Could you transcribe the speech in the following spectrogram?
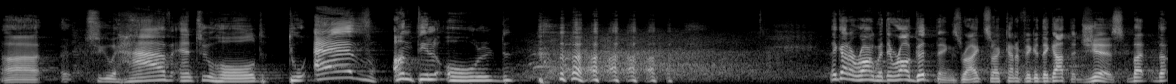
Uh, to have and to hold, to have until old. They got it wrong, but they were all good things, right? So I kind of figured they got the gist. But the,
